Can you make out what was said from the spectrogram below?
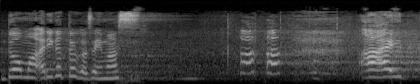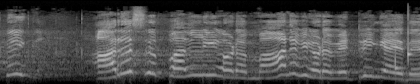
どうもありがとうございます ஐ திங்க் அரசு பள்ளியோட மாணவியோட வெற்றிங்க இது.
